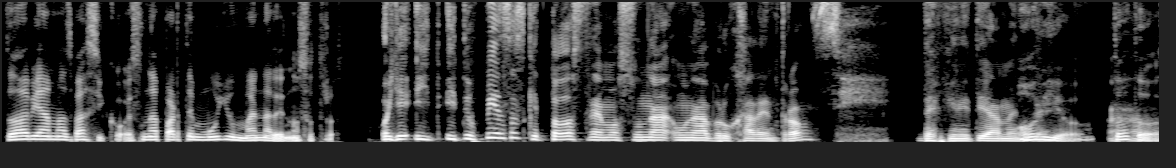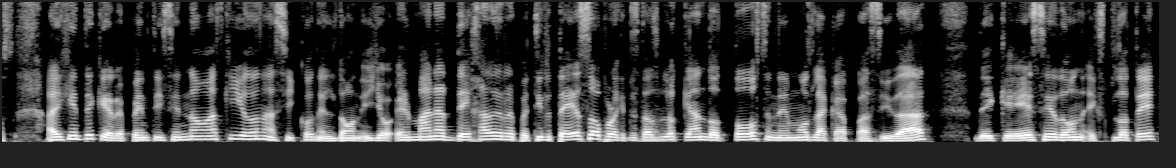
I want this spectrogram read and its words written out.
todavía más básico, es una parte muy humana de nosotros. Oye, ¿y, y tú piensas que todos tenemos una, una bruja dentro? Sí. Definitivamente. Obvio, Ajá. todos. Hay gente que de repente dice, no, es que yo nací con el don. Y yo, hermana, deja de repetirte eso porque te estás bloqueando. Todos tenemos la capacidad de que ese don explote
